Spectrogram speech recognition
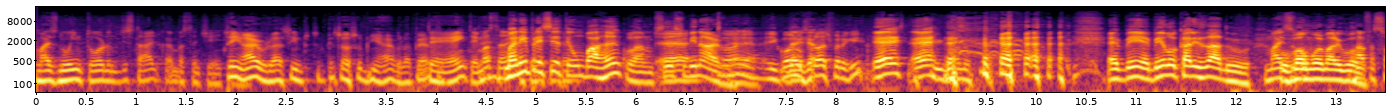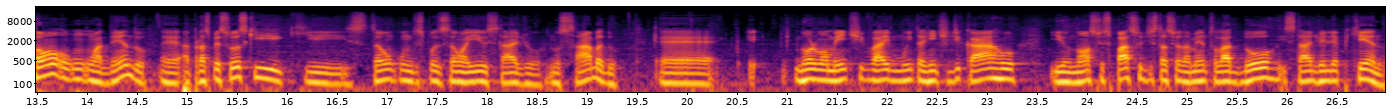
Mas no entorno do estádio cabe bastante gente. Tem árvore lá, assim, o pessoal subir em árvore lá perto? Tem, tem bastante. Mas nem precisa, tem um barranco lá, não precisa É. subir na árvore. Olha, é igual Daí no já- próximo aqui? É, é. É, bem, é bem localizado Mas o Valmor Marigolo. Rafa, só um, um adendo. para as pessoas que, que estão com disposição aí o estádio no sábado, é, normalmente vai muita gente de carro e o nosso espaço de estacionamento lá do estádio ele é pequeno,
